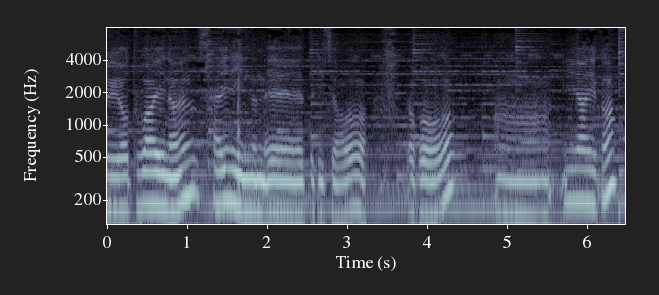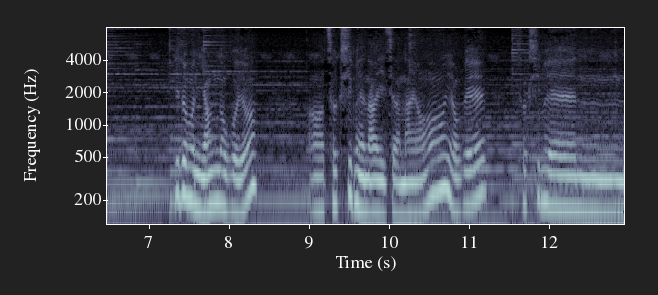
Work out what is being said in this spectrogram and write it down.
그리고 이두 아이는 사인이 있는 애들이죠. 요거 어, 이 아이가 이름은 양노고요. 어, 적심해 나이잖아요. 요게 적심해서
